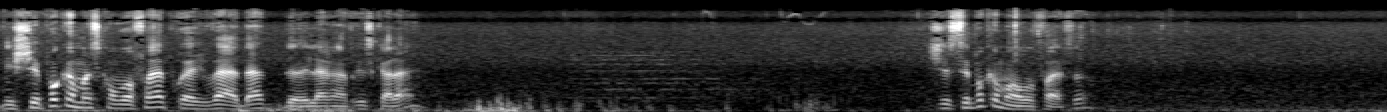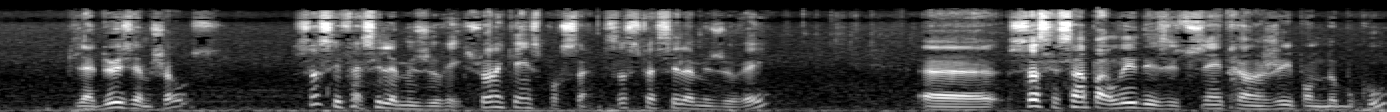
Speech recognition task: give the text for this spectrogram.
Mais je ne sais pas comment est-ce qu'on va faire pour arriver à la date de la rentrée scolaire. Je ne sais pas comment on va faire ça. La deuxième chose, ça c'est facile à mesurer, 75% Ça c'est facile à mesurer. Euh, ça c'est sans parler des étudiants étrangers, puis on en a beaucoup.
